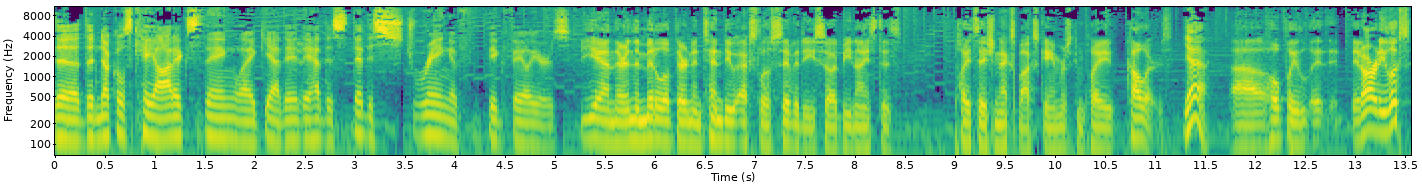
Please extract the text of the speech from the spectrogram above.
the, the Knuckles Chaotix thing. Like, yeah, they, they had this, they had this string of big failures. Yeah, and they're in the middle of their Nintendo exclusivity, so it'd be nice to PlayStation, Xbox gamers can play colors. Yeah. Uh, hopefully, it, it already looks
